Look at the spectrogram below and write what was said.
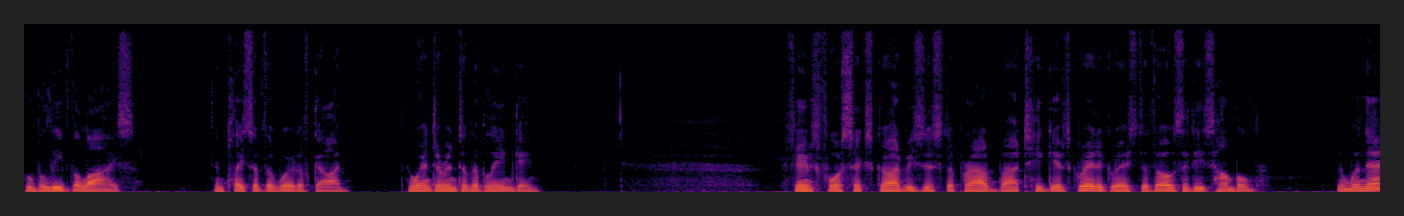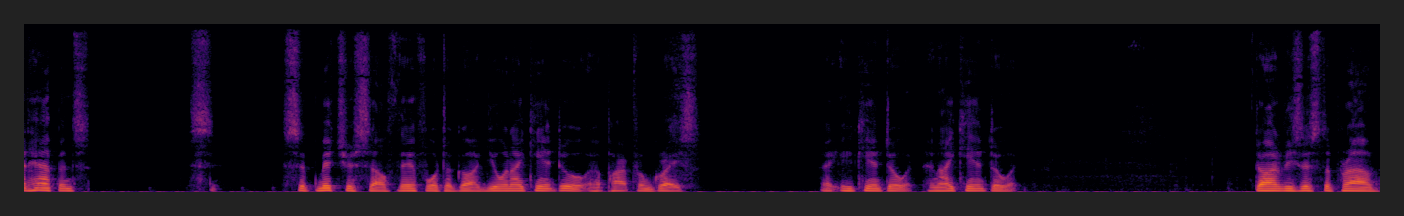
who believe the lies in place of the word of God who enter into the blame game. James 4 6 God resists the proud, but he gives greater grace to those that he's humbled. And when that happens, submit yourself, therefore, to God. You and I can't do it apart from grace. Uh, you can't do it, and I can't do it. God resists the proud,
